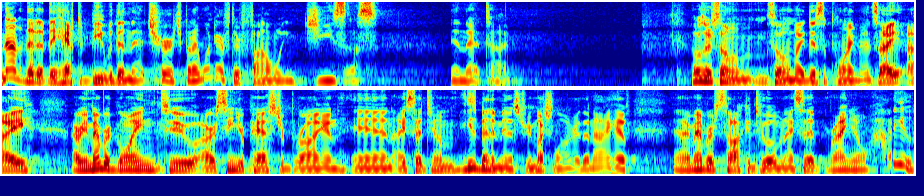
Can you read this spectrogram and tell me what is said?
And not that they have to be within that church, but I wonder if they're following Jesus in that time. Those are some of, some of my disappointments. I, I, I remember going to our senior pastor, Brian, and I said to him, he's been in ministry much longer than I have. And I remember talking to him, and I said, Brian, you know, how do you,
